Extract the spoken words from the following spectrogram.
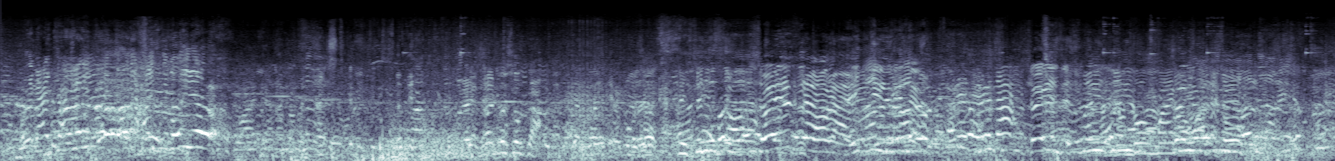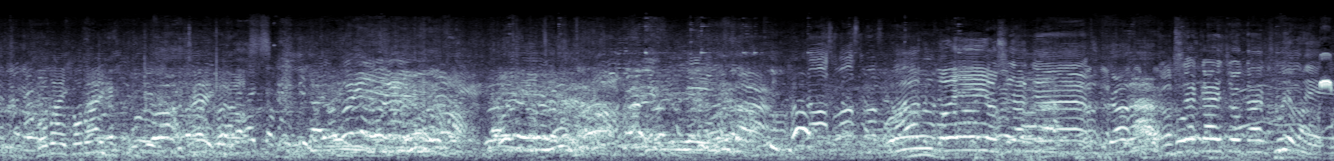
か入ってこいよりましょうかいい吉田君会長かっこいいね。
